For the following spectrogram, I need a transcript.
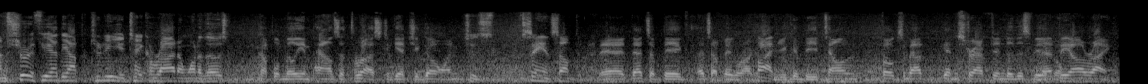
I'm sure if you had the opportunity, you'd take a ride on one of those. A couple million pounds of thrust to get you going. Just saying something. That, that's a big that's a big rocket. Fine. You could be telling folks about getting strapped into this vehicle. That'd be all right.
